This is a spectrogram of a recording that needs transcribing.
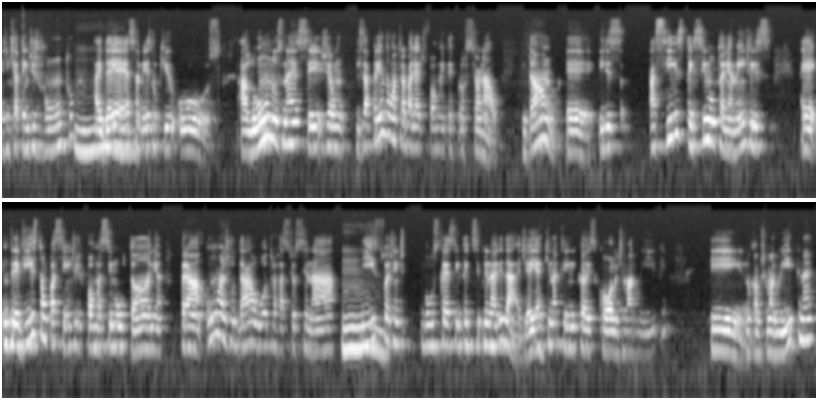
a gente atende junto. Hum. A ideia é essa mesmo, que os alunos, né, sejam, eles aprendam a trabalhar de forma interprofissional. Então, é, eles assistem simultaneamente, eles é, entrevistam o paciente de forma simultânea para um ajudar o outro a raciocinar. Hum. Isso a gente busca essa interdisciplinaridade. Aí aqui na clínica escola de Maruípe, e, no campus de Maruípe, né?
